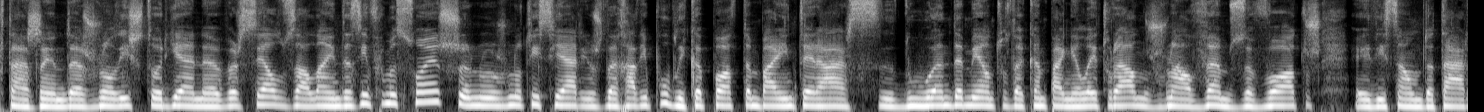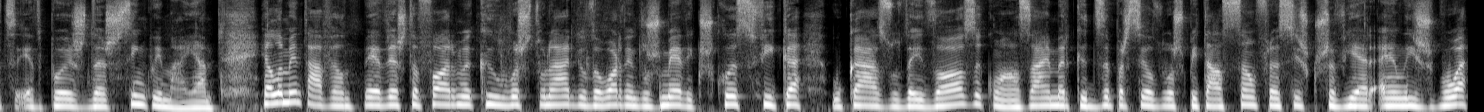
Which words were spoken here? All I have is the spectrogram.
Reportagem da jornalista Oriana Barcelos. Além das informações nos noticiários da Rádio Pública, pode também inteirar-se do andamento da campanha eleitoral no jornal Vamos a Votos. A edição da tarde é depois das 5 e meia. É lamentável. É desta forma que o bastonário da Ordem dos Médicos classifica o caso da idosa com Alzheimer que desapareceu do Hospital São Francisco Xavier em Lisboa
